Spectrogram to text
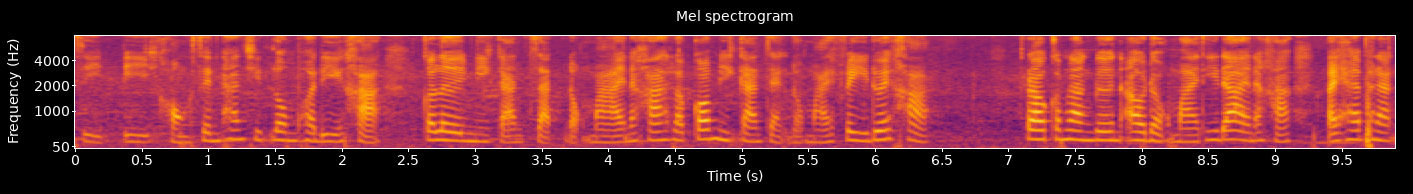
74 ปีของเซนทัลชิดลมพอดีค่ะ ก็เลยมีการจัดดอกไม้นะคะ แล้วก็มีการแจกดอกไม้ฟรีด้วยค่ะ เรากำลังเดินเอาดอกไม้ที่ได้นะคะ ไปให้พนัก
